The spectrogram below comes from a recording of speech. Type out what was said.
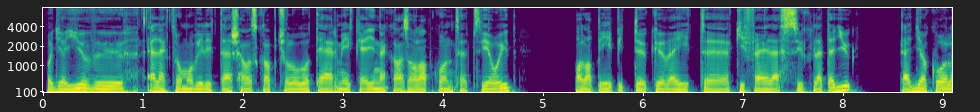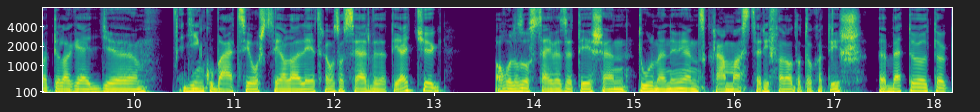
hogy a jövő elektromobilitásához kapcsolódó termékeinek az alapkoncepcióit, alapépítőköveit kifejlesszük, letegyük, tehát gyakorlatilag egy, egy inkubációs célral létrehoz a szervezeti egység, ahol az osztályvezetésen túlmenően Scrum Masteri feladatokat is betöltök,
